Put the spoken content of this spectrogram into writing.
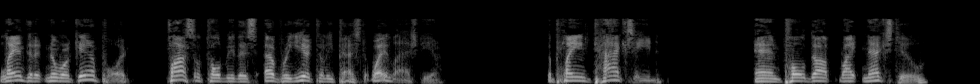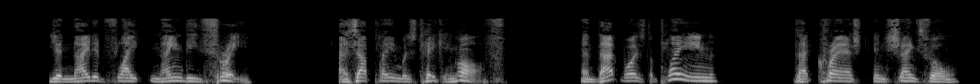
landed at Newark Airport, Fassel told me this every year till he passed away last year. The plane taxied and pulled up right next to United Flight 93 as that plane was taking off. And that was the plane that crashed in Shanksville,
